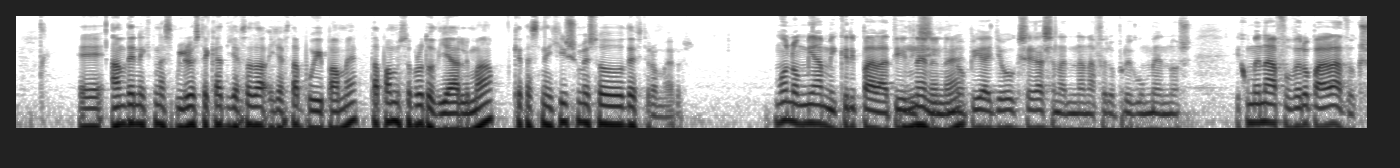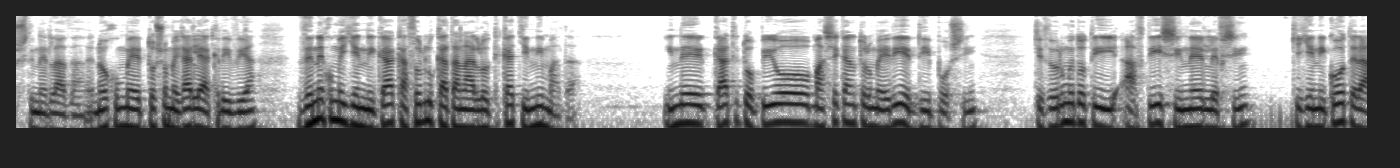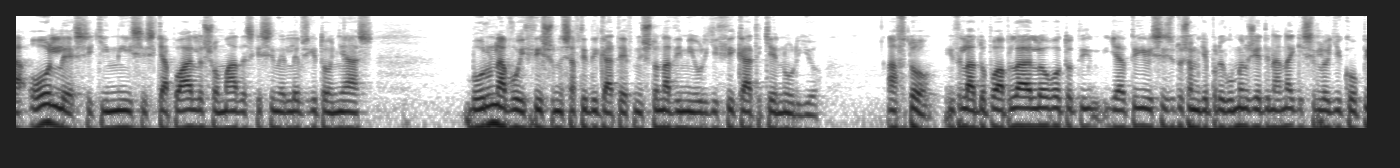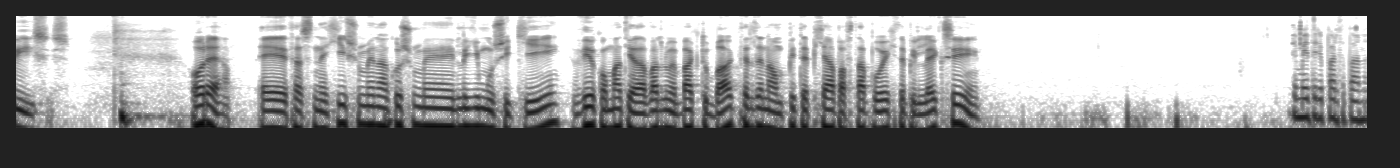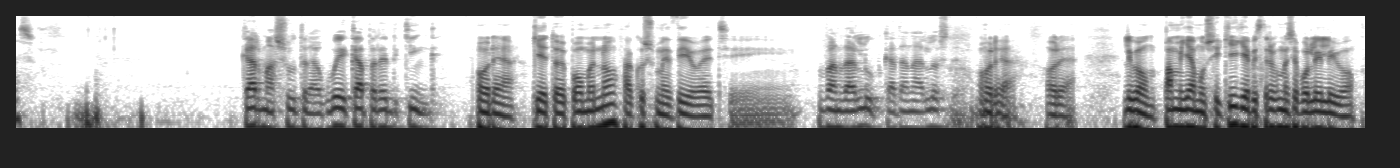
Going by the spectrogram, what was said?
ε, αν δεν έχετε να συμπληρώσετε κάτι για αυτά, για αυτά που είπαμε, θα πάμε στο πρώτο διάλειμμα και θα συνεχίσουμε στο δεύτερο μέρος. Μόνο μία μικρή παρατήρηση, ναι, ναι, ναι. την οποία και εγώ ξέχασα να την αναφέρω προηγουμένως. Έχουμε ένα φοβερό παράδοξο στην Ελλάδα. Ενώ έχουμε τόσο μεγάλη ακρίβεια, δεν έχουμε γενικά καθόλου καταναλωτικά κινήματα. Είναι κάτι το οποίο μας έκανε τρομερή εντύπωση και θεωρούμε ότι αυτή η συνέλευση και γενικότερα όλες οι κινήσεις και από άλλες ομάδες και συνελεύσεις γειτονιάς μπορούν να βοηθήσουν σε αυτή την κατεύθυνση, στο να δημιουργηθεί κάτι καινούριο. Αυτό. Ήθελα να το πω απλά λόγω του ότι γιατί συζητούσαμε και προηγουμένως για την ανάγκη συλλογικοποίησης. Ωραία. Ε, θα συνεχίσουμε να ακούσουμε λίγη μουσική. Δύο κομμάτια θα βάλουμε back to back. Θέλετε να μου πείτε ποια από αυτά που έχετε επιλέξει; Δημήτρη, πάρτε πάνω σου. Karma Sutra, Wake Up Red King. Ωραία. Και το επόμενο θα ακούσουμε δύο έτσι. Vandaloop, καταναλώστε. Ωραία, ωραία. Λοιπόν, πάμε για μουσική και επιστρέφουμε σε πολύ λίγο.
